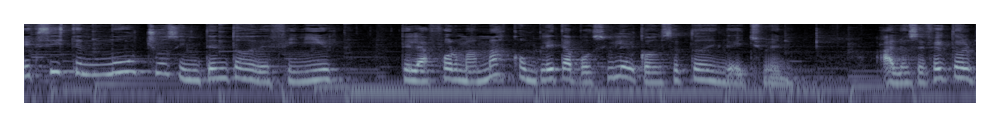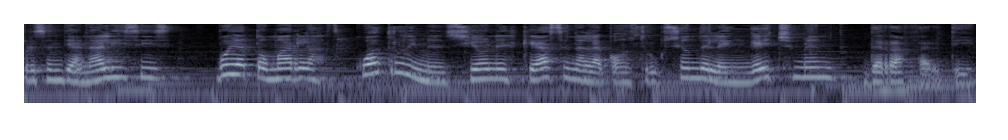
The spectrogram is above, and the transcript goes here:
Existen muchos intentos de definir de la forma más completa posible el concepto de engagement. A los efectos del presente análisis, voy a tomar las cuatro dimensiones que hacen a la construcción del engagement de Rafferty.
